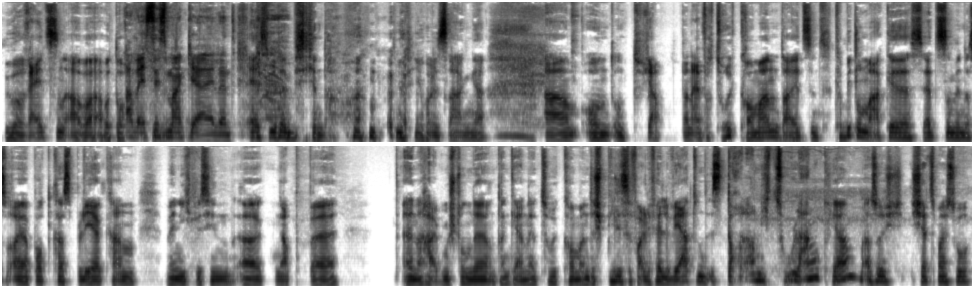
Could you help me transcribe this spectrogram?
überreizen, aber, aber doch. Aber es ist Monkey Island. Es wird ein bisschen dauern, würde ich mal sagen, ja. Ähm, und, und ja, dann einfach zurückkommen, da jetzt eine Kapitelmarke setzen, wenn das euer Podcast-Player kann. Wenn nicht, wir sind äh, knapp bei einer halben Stunde und dann gerne zurückkommen. Das Spiel ist auf alle Fälle wert und ist dauert auch nicht so lang, ja. Also ich, ich schätze mal so,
